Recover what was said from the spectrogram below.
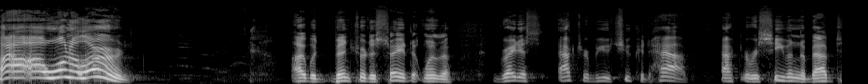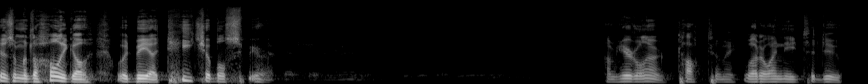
I, I want to learn. I would venture to say that one of the greatest attributes you could have after receiving the baptism of the Holy Ghost would be a teachable spirit. I'm here to learn. Talk to me. What do I need to do?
